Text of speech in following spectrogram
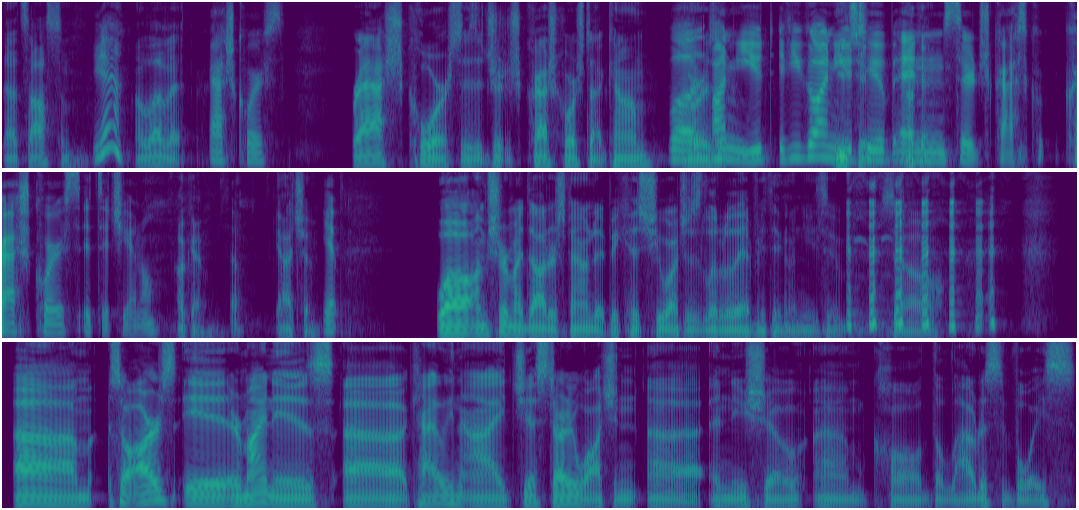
That's awesome. yeah I love it. crash course Crash Course. Is it just crashcourse.com? well on you if you go on YouTube, youtube, okay. and search crash crash course it's a channel okay so Gotcha. Yep. Well, I'm sure my daughter's found it because she watches literally everything on YouTube. So, um, so ours is or mine is uh, Kylie and I just started watching uh, a new show um, called The Loudest Voice.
